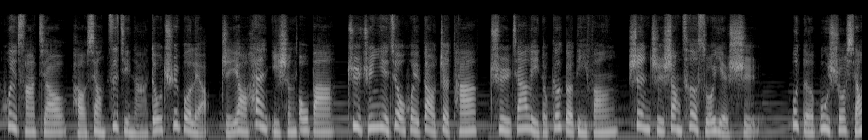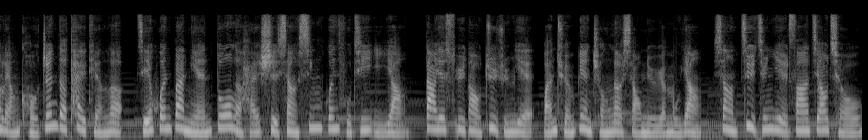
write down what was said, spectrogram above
会撒娇，好像自己哪都去不了，只要喊一声欧巴，具俊晔就会抱着他去家里的各个地方，甚至上厕所也是。不得不说，小两口真的太甜了。结婚半年多了，还是像新婚夫妻一样。大 S 遇到具俊晔，完全变成了小女人模样，向具俊晔撒娇求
